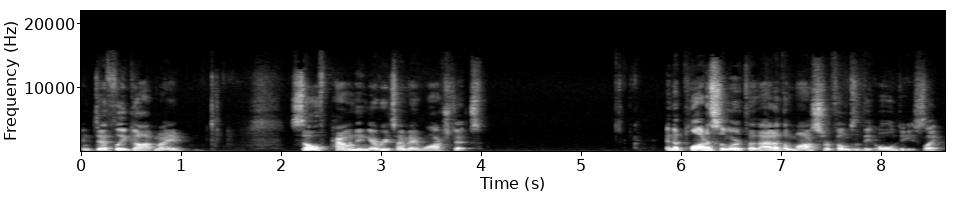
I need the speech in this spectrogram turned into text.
it definitely got my self pounding every time I watched it. And the plot is similar to that of the monster films of the oldies, like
